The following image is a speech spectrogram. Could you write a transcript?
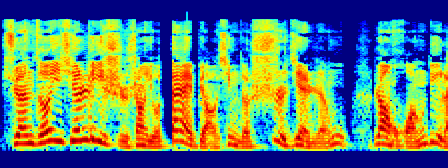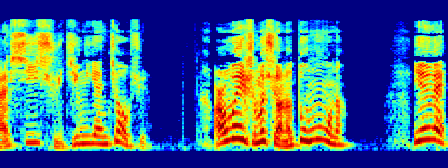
选择一些历史上有代表性的事件人物，让皇帝来吸取经验教训。而为什么选了杜牧呢？因为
